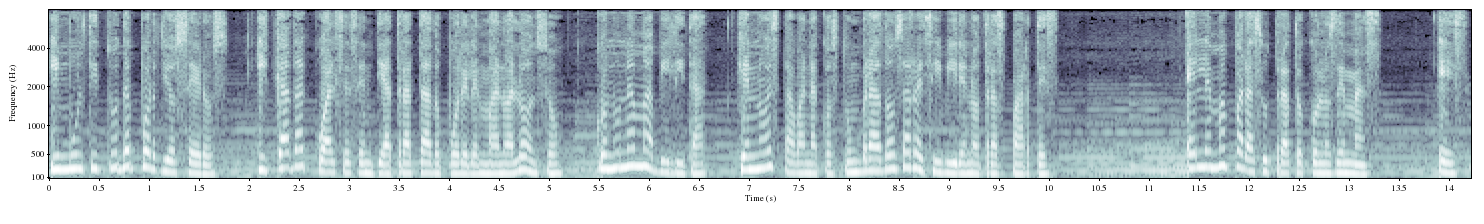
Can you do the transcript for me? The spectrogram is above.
y multitud de pordioseros, y cada cual se sentía tratado por el hermano Alonso con una amabilidad que no estaban acostumbrados a recibir en otras partes. El lema para su trato con los demás es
